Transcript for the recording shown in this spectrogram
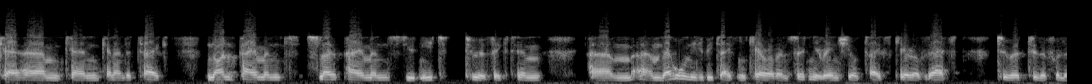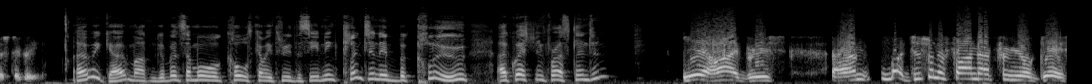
can um, can, can undertake. Non-payment, slow payments, you need to evict him. Um, um, they all need to be taken care of, and certainly Rentshield takes care of that to to the fullest degree. There we go, Martin Goodman. Some more calls coming through this evening. Clinton in Buccleuch, a question for us, Clinton. Yeah, hi, Bruce. Um, I just want to find out from your guest.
